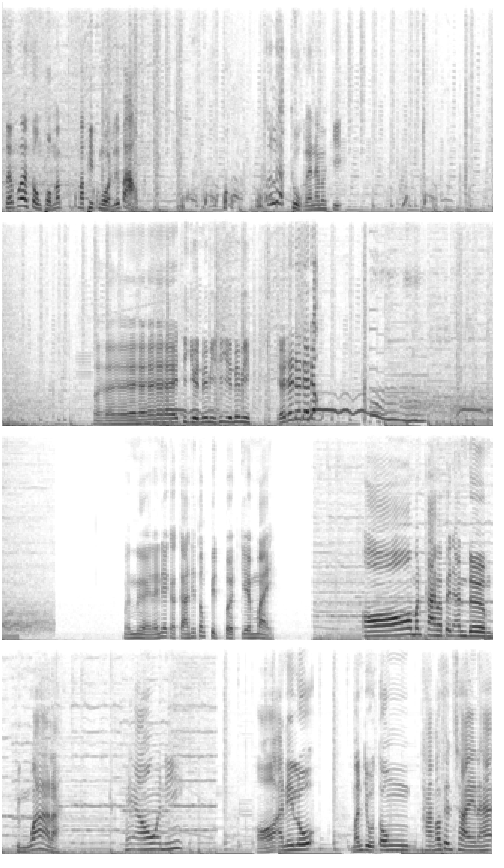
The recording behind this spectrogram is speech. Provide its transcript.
เซิร์ฟเวอร์ส่งผมมามาผิดโหมดหรือเปล่า ผมก็เลือกถูกแล้วนะเมื่อกี้เฮ้ยที่ยืนไม่มีที่ยืนไม่มี เดี๋ยวเดี๋ยวเดี๋ยวเดี๋ยวมันเหนื่อยนะเนี่ยกับการที่ต้องปิดเปิดเกมใหม่ อ๋อ มันกลายมาเป็นอันเดิมถึงว่าล่ะ ไม่เอาอันนี้ อ๋อ อันนี้รู้ มันอยู่ตรงทางเข้าเส้นชัยนะฮะ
